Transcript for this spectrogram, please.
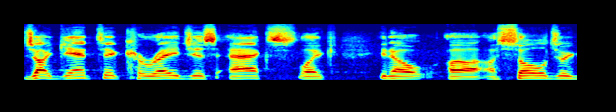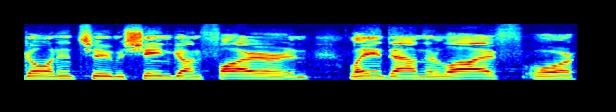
gigantic, courageous acts like you know, uh, a soldier going into machine gun fire and laying down their life, or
